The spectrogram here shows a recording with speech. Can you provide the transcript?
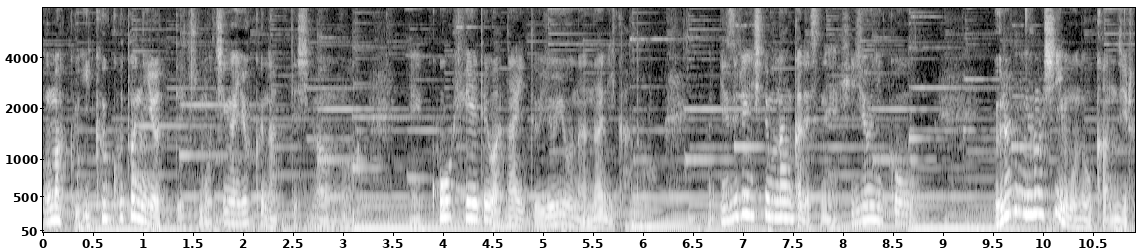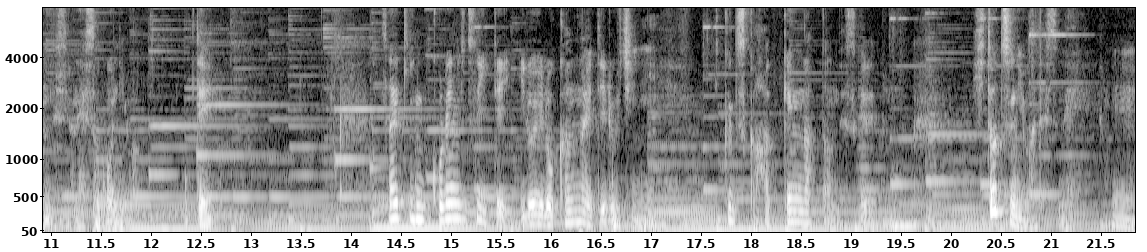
うまくいくことによって気持ちが良くなってしまうのは、えー公平ではないというような何かといずれにしてもなんかですね非常にこう恨みがましいものを感じるんですよねそこには。で最近これについていろいろ考えているうちにいくつか発見があったんですけれども一つにはですね、え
